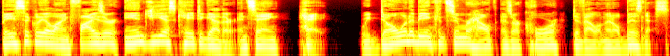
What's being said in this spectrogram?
basically align Pfizer and GSK together and saying, hey, we don't want to be in consumer health as our core developmental business.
